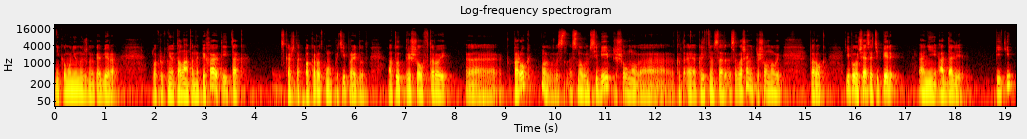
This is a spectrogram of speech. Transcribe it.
никому не нужную Гобера, вокруг нее таланта напихают и так, скажем так, по короткому пути пройдут. А тут пришел второй порог, ну, с новым себе пришел новый, э, э, коллективное соглашение, пришел новый порог. И получается, теперь они отдали пики,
